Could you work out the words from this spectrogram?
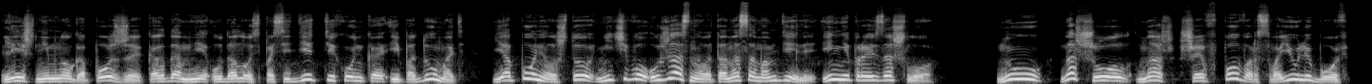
Лишь немного позже, когда мне удалось посидеть тихонько и подумать, я понял, что ничего ужасного-то на самом деле и не произошло. Ну, нашел наш шеф-повар свою любовь,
